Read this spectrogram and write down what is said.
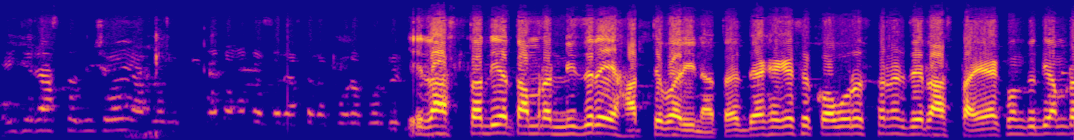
এই যে রাস্তার বিষয়ে আপনাদের এই রাস্তা দিয়ে তো আমরা নিজেরাই হাঁটতে পারি না। তাই দেখা গেছে কবরস্থানের যে রাস্তা, এখন যদি আমরা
